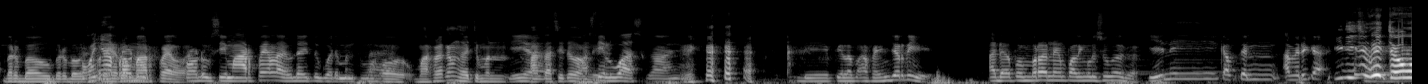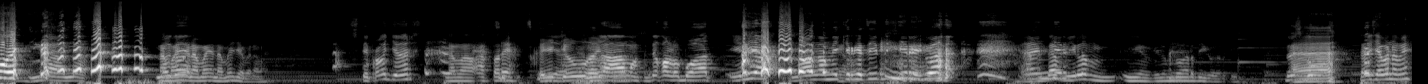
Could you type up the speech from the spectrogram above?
Berbau berbau Pokoknya superhero Marvel. Produksi Marvel lah udah itu gue demen semua. Nah, Oh, Marvel kan nggak cuman fantasi doang Pasti dia. luas kayaknya. Di film Avenger nih, ada pemeran yang paling lu suka gak? Ini Captain Amerika. Ini juga cowok. Enggak, enggak. Namanya, namanya, namanya siapa nama? Steve Rogers. Nama aktornya? Sukanya Iya. cowok. Enggak, aja. maksudnya kalau buat ini ya enggak enggak mikir ke situ diri gua. Maksudnya Anjir. film, iya film gue ngerti, gue ngerti. Terus gue, Ah, terus siapa namanya?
